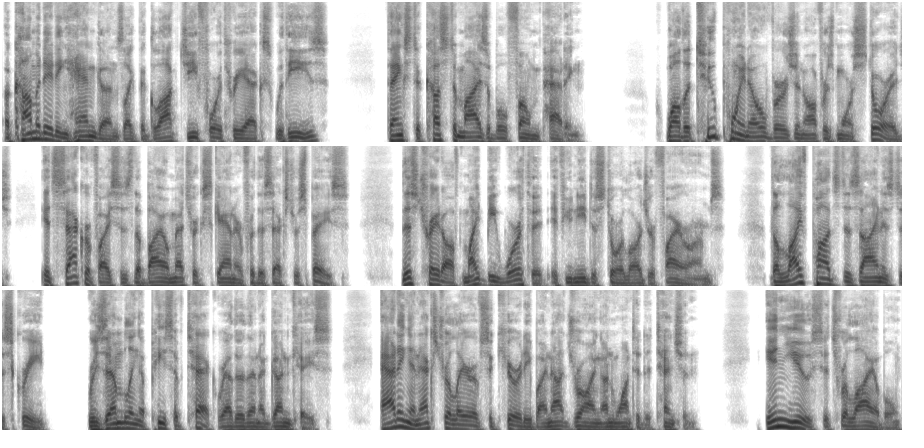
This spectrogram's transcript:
accommodating handguns like the Glock G43X with ease, thanks to customizable foam padding. While the 2.0 version offers more storage, it sacrifices the biometric scanner for this extra space. This trade-off might be worth it if you need to store larger firearms. The LifePod's design is discreet, resembling a piece of tech rather than a gun case, adding an extra layer of security by not drawing unwanted attention. In use, it's reliable,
